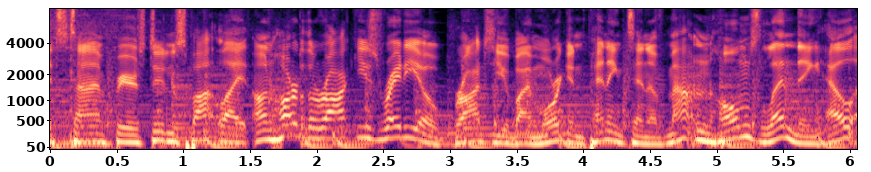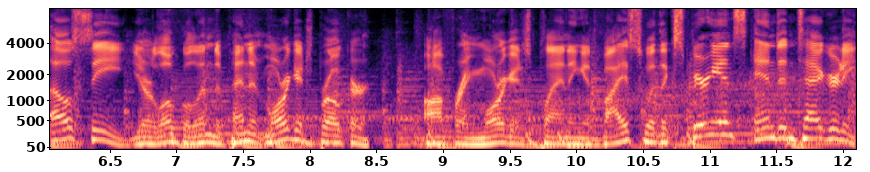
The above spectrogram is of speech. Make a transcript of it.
It's time for your student spotlight on Heart of the Rockies Radio, brought to you by Morgan Pennington of Mountain Homes Lending LLC, your local independent mortgage broker, offering mortgage planning advice with experience and integrity.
